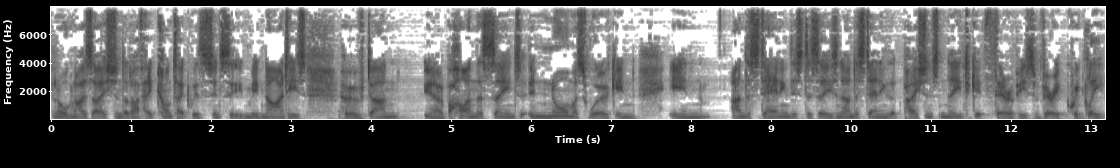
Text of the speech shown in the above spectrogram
an organisation that I've had contact with since the mid 90s, who've done you know, behind the scenes, enormous work in in understanding this disease and understanding that patients need to get therapies very quickly,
